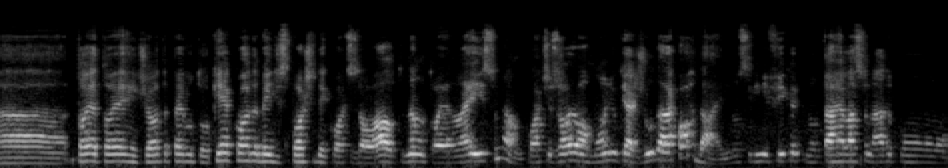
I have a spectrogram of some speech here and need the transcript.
a Toya Toya RJ perguntou: quem acorda bem disposto tem cortisol alto? Não, Toya, não é isso não. Cortisol é o hormônio que ajuda a acordar. Ele não significa que não está relacionado com,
